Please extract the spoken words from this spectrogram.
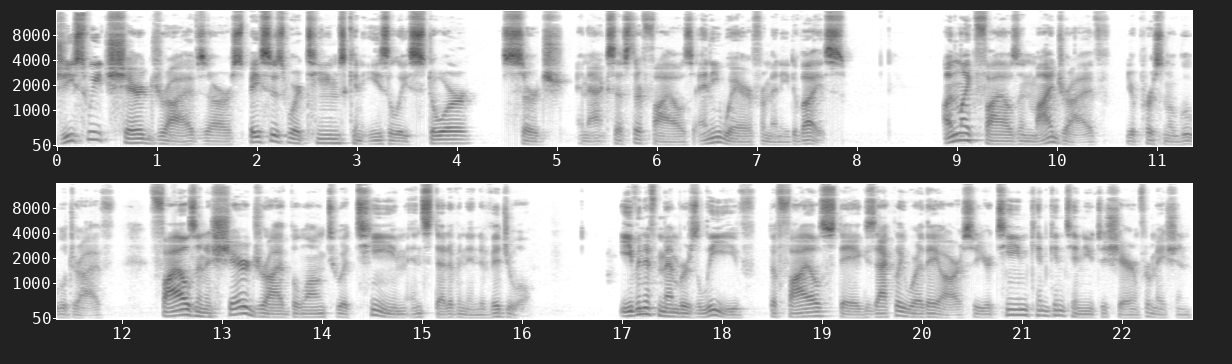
G Suite shared drives are spaces where teams can easily store, search, and access their files anywhere from any device. Unlike files in My Drive, your personal Google Drive, files in a shared drive belong to a team instead of an individual. Even if members leave, the files stay exactly where they are so your team can continue to share information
